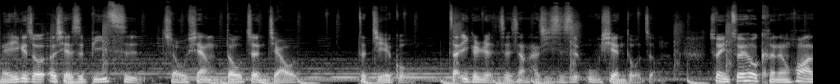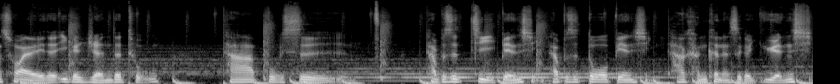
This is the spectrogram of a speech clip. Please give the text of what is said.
每一个轴，而且是彼此轴向都正交的结果，在一个人身上，它其实是无限多种，所以你最后可能画出来的一个人的图，它不是。它不是几边形，它不是多边形，它很可能是个圆形，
